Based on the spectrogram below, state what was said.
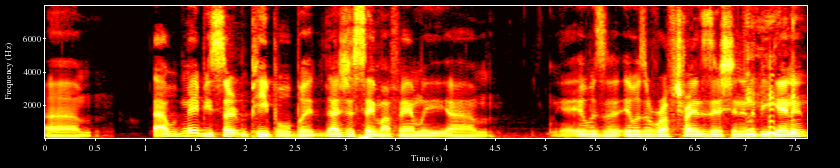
um I would maybe certain people but let's just say my family um it was a it was a rough transition in the beginning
